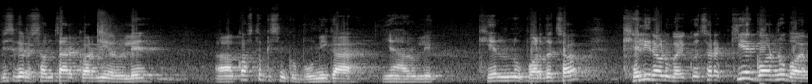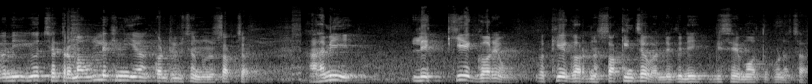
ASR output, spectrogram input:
विशेष गरेर सञ्चारकर्मीहरूले कस्तो किसिमको भूमिका यहाँहरूले खेल्नु पर्दछ खेलिरहनु भएको छ र के गर्नुभयो भने यो क्षेत्रमा उल्लेखनीय कन्ट्रिब्युसन हुनसक्छ। हामीले के गऱ्यौँ र के गर्न सकिन्छ भन्ने पनि विषय महत्त्वपूर्ण छ।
